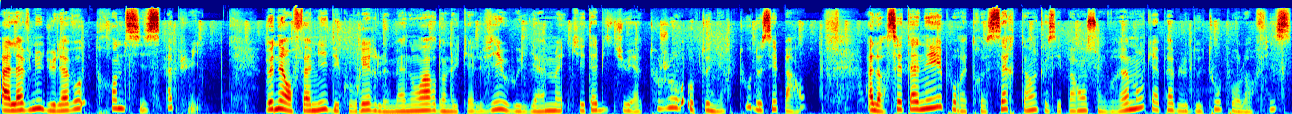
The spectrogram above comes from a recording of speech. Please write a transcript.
à l'avenue du Lavaux 36 à Puy. Venez en famille découvrir le manoir dans lequel vit William, qui est habitué à toujours obtenir tout de ses parents. Alors cette année, pour être certain que ses parents sont vraiment capables de tout pour leur fils,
